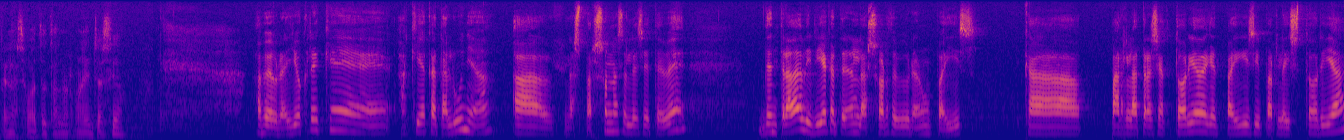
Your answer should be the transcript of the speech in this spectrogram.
per a la seva total normalització. A veure, jo crec que aquí a Catalunya les persones LGTB d'entrada diria que tenen la sort de viure en un país que per la trajectòria d'aquest país i per la història,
